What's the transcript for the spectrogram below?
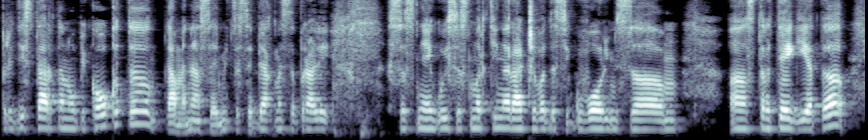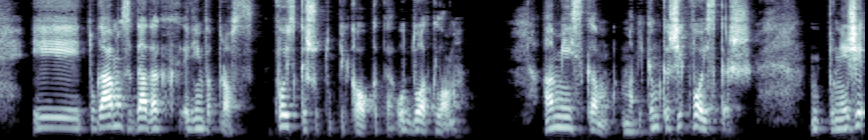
преди старта на обиколката, там една седмица се бяхме събрали с него и с Мартина Рачева да си говорим за е, стратегията и тогава му зададах един въпрос. Какво искаш от обиколката, от дуатлона? Ами искам. Ма викам, кажи какво искаш. Понеже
